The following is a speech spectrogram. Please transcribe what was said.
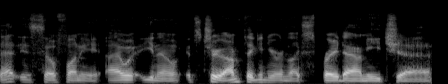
that is so funny. I would, you know, it's true. I'm thinking you're gonna like spray down each uh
